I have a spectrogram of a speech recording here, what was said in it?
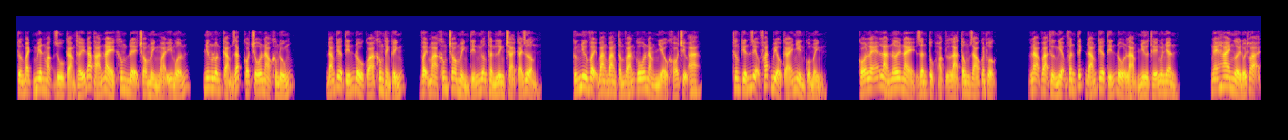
Tường Bạch Miên mặc dù cảm thấy đáp án này không để cho mình ngoài ý muốn, nhưng luôn cảm giác có chỗ nào không đúng. Đám kia tín đồ quá không thành kính, vậy mà không cho mình tín ngưỡng thần linh trải cái giường. Cứng như vậy bang bang tấm ván gỗ nằm nhiều khó chịu a. Thương Kiến Diệu phát biểu cái nhìn của mình. Có lẽ là nơi này dân tục hoặc là tông giáo quen thuộc. Lạ vạ thử nghiệm phân tích đám kia tín đồ làm như thế nguyên nhân. Nghe hai người đối thoại,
